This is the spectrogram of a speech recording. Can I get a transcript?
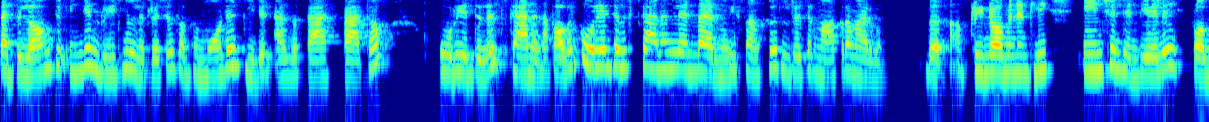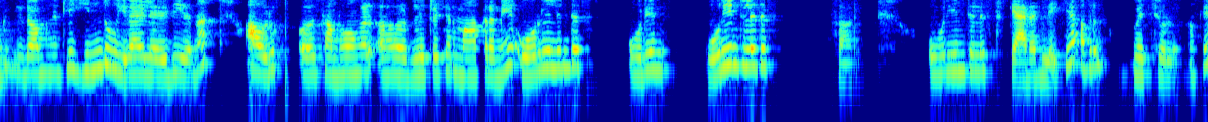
that belong to Indian regional literatures of the modern period as a part, part of orientalist canon അപ്പൊ അവർക്ക് ഓറിയന്റലിസ്റ്റ് കാനനിൽ എന്തായിരുന്നു? ഈ സംസ്കൃത് ലിറ്ററേച്ചർ മാത്രമായിരുന്നു. പ്രീഡോമിനന്റ്ലി ഏൻഷ്യന്റ് ഇന്ത്യയിലെ പ്രീഡോമിനന്റ്ലി ഹിന്ദു ഈരായിൽ എഴുതിയിരുന്ന ആ ഒരു സംഭവങ്ങൾ ലിറ്ററേച്ചർ മാത്രമേ orientalist orient orientalist sorry orientalist കാനഡിലേക്ക് അവർ വെച്ചുള്ളൂ. Okay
